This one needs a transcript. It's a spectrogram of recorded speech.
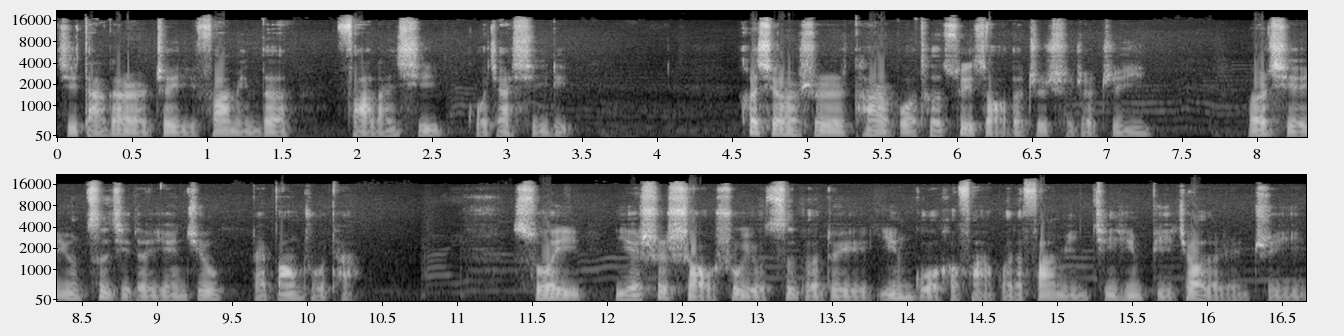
即达盖尔这一发明的法兰西国家洗礼。赫歇尔是塔尔伯特最早的支持者之一，而且用自己的研究来帮助他，所以也是少数有资格对英国和法国的发明进行比较的人之一。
